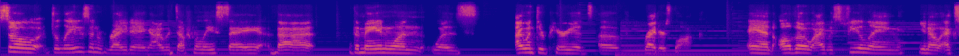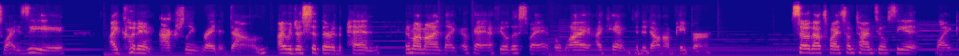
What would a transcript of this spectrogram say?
So, delays in writing, I would definitely say that the main one was I went through periods of writer's block. And although I was feeling, you know, XYZ, I couldn't actually write it down. I would just sit there with a pen in my mind, like, okay, I feel this way, but why I can't get it down on paper. So that's why sometimes you'll see it like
